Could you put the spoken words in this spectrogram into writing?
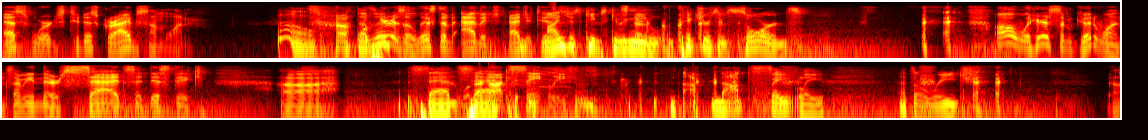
S words to describe someone. Oh, So does it? here is a list of adj- adjectives. mine just keeps giving me pictures of swords. oh well, here's some good ones. I mean, they're sad, sadistic. Uh, Sad well, they're not saintly. not, not saintly. That's a reach. Uh,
